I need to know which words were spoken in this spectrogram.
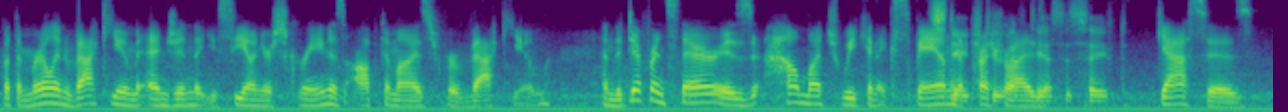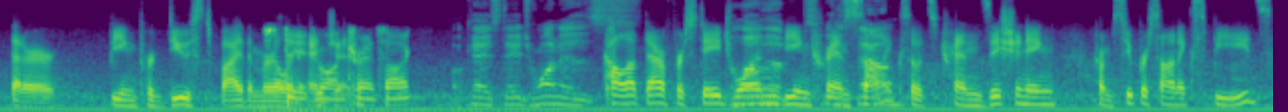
but the Merlin vacuum engine that you see on your screen is optimized for vacuum. And the difference there is how much we can expand Stage the pressurized is saved. gases that are being produced by the Merlin Stage one, engine. transonic. Okay, stage one is Call out there for stage one being transonic, sound. so it's transitioning from supersonic speeds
